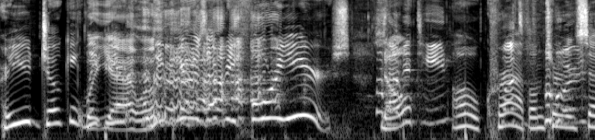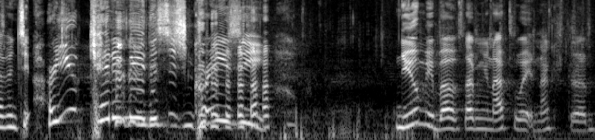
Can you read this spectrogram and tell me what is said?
Are you joking? Well, Leap year- yeah, well- leap year is every four years. No. 17? Oh crap! Plus I'm turning seventeen. Are you kidding me? This is crazy. You and me both. I'm gonna have to wait an extra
